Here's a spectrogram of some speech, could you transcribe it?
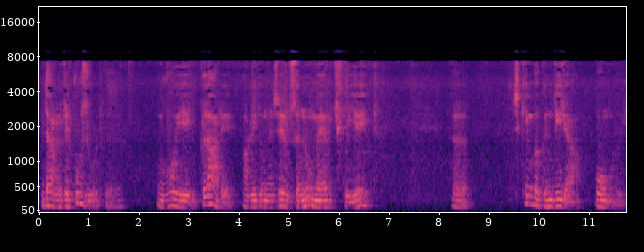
dar refuzul voiei clare a lui Dumnezeu să nu mergi cu ei ă, schimbă gândirea omului,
